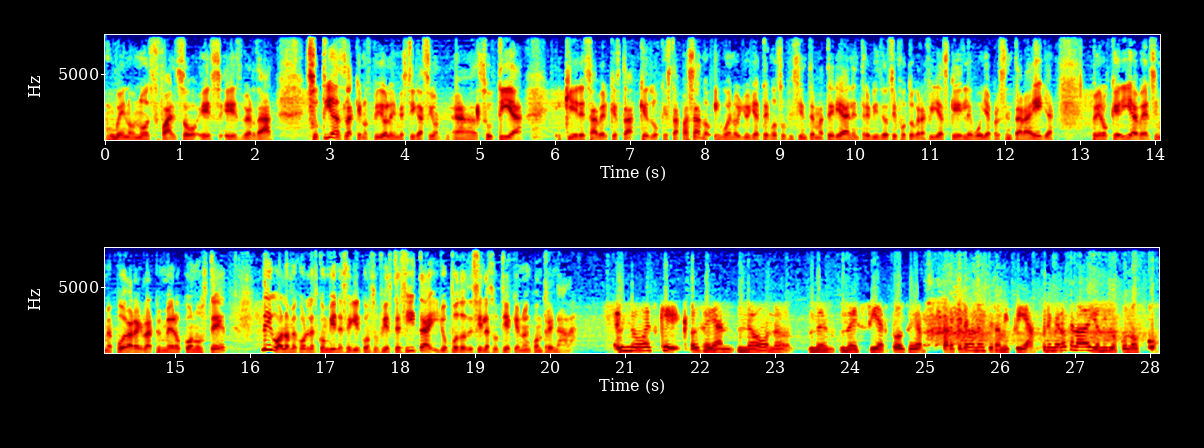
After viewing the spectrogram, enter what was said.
Bueno, no es falso, es, es verdad. Su tía es la que nos pidió la investigación. Ah, su tía quiere saber qué, está, qué es lo que está pasando. Y bueno, yo ya tengo suficiente material entre videos y fotografías que le voy a presentar a ella. Pero quería ver si me puedo arreglar primero con usted. Digo, a lo mejor les conviene seguir con su fiestecita y yo puedo decirle a su tía que no encontré nada. No, es que, o sea, no, no, no, no es cierto. O sea, ¿para qué le van a decir a mi tía? Primero que nada, yo ni lo conozco.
